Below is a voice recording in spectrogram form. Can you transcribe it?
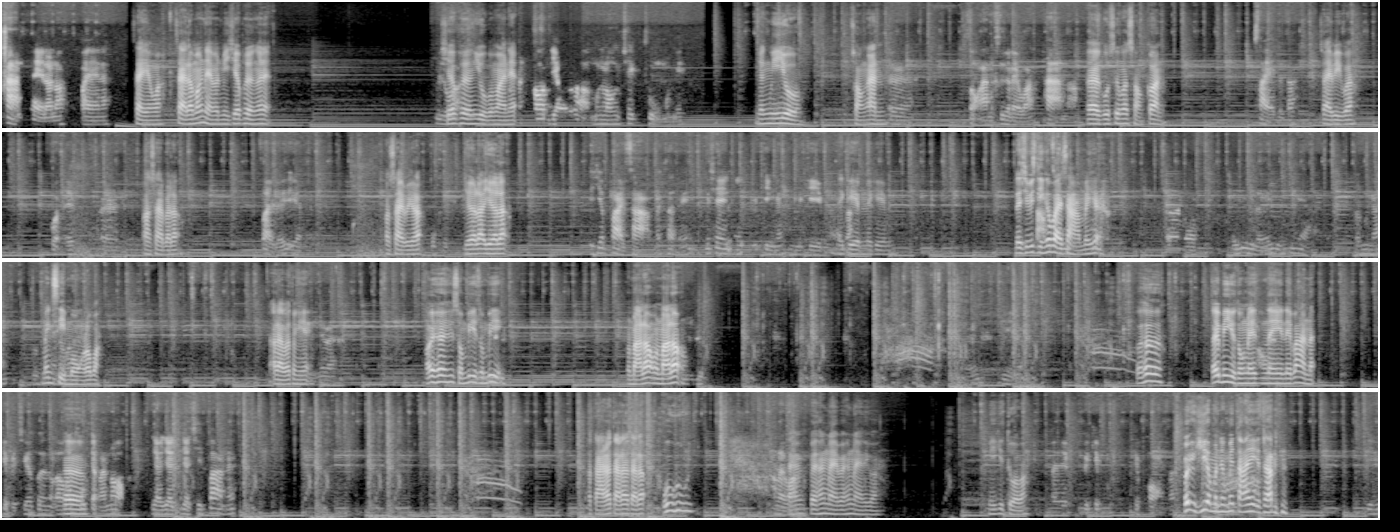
ขาดใส่แล้วเนาะไปนะ ใส่ยังวะ ใส่แล้วมั้งเนี่ยมันมีเชื้อเพลิงก็เนี่ย ไม่รู้เชื้ออะเพลิงอยู่ประมาณเนี้ยมันก้อนเดียวหรือเปล่ามึงลองเช็คถุงมึงดิยังมีอยู่สองอัน เออสองอันคืออะไรวะถ่านเหรอเออ กูซื้อมาสองก้อน ใส่ไปซะใส่ไปอีกปะกด F เออเอาใส่ไปแล้วใส่เลยเอียงเอาใส่ไปอีกแล้วโอเคเยอะละเยอะละไอ้เหี้ยป่ายสามไอ้สัตว์เอ้ยไม่ใช่ในชีวิตจริงนะในเกมในเกมในเกม ในชีวิตจริงก็บ่ายสามไปใช่เออ เออไม่ดีเลยอยู่ที่เนี่ยแป๊บนึงนะแม่งสี่โมงแล้ววะอะไรวะตรงเนี้ยใช่ไหมเฮ้ยเฮ้ยซอมบี้ซอมบี้มันมาแล้วมันมาแล้วนี่เลยเออเฮ้ยมีอยู่ตรงในในในบ้านน่ะเก็บไปเชื้อเพลิงเราเออทุบจากด้านนอกอย่าอย่าอย่าชิดบ้านนะเอาตายแล้วตายแล้วตายแล้วอุ้ย อุ้ยอุ้ยอะไรไปวะไปข้างในไปข้างในดีกว่า มีกี่ตัววะ ไปไปเก็บเก็บของซะเฮ้ยเฮียมันยังไม่ตายไอ้สัตว์เยอ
